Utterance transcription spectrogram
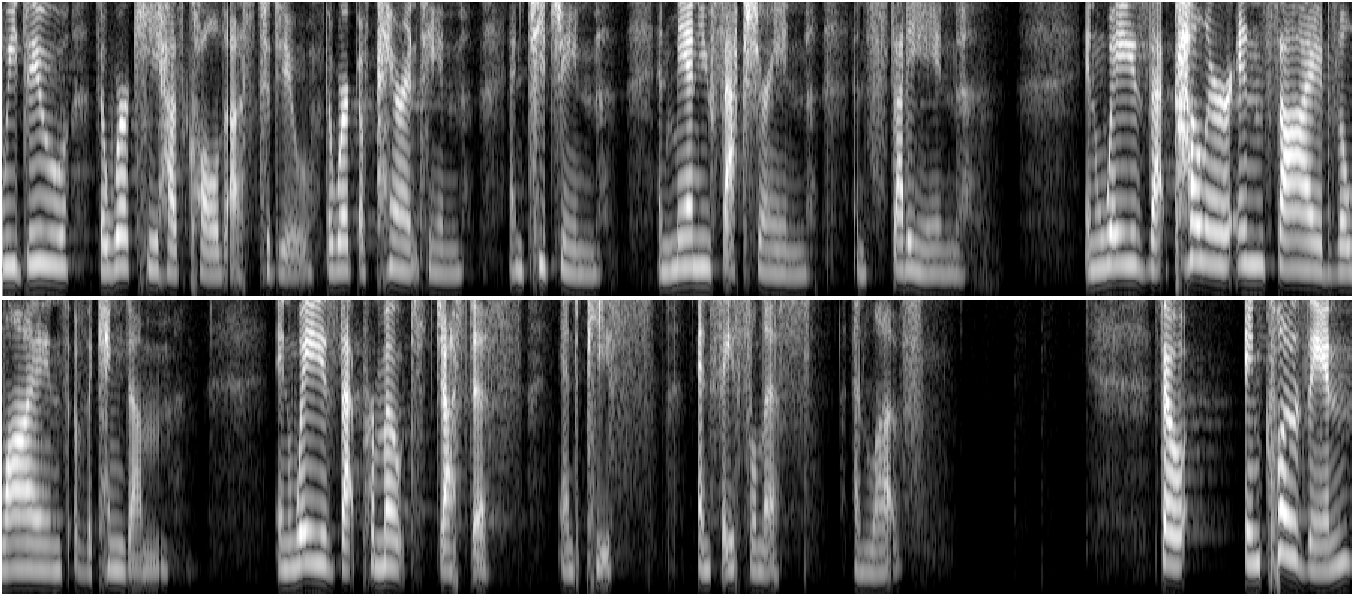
we do the work he has called us to do the work of parenting and teaching and manufacturing and studying in ways that color inside the lines of the kingdom, in ways that promote justice and peace and faithfulness and love. So, in closing,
